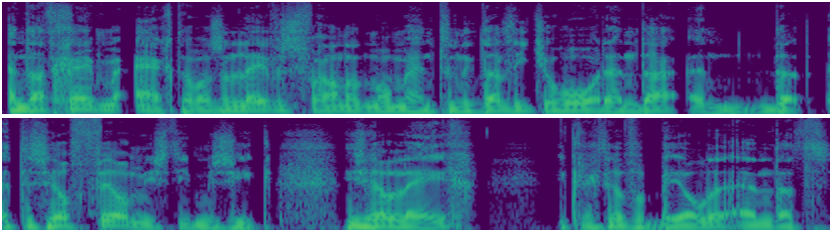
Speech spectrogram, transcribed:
En dat greep me echt. Dat was een levensveranderend moment toen ik dat liedje hoorde. En, daar, en dat, het is heel filmisch, die muziek. Die is heel leeg. Je krijgt heel veel beelden. En dat,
